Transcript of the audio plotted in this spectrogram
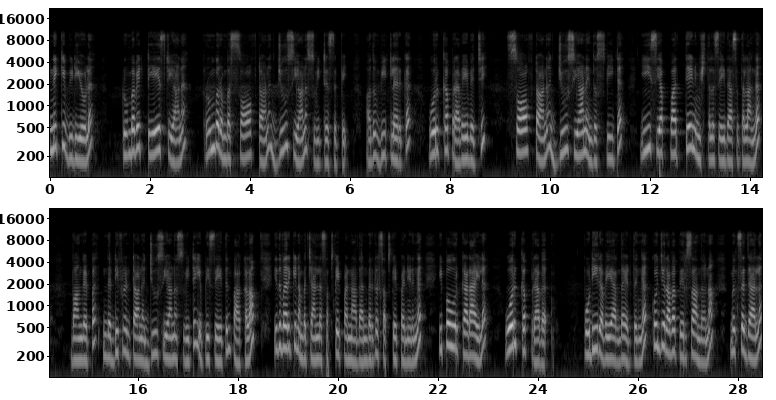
இன்றைக்கி வீடியோவில் ரொம்பவே டேஸ்டியான ரொம்ப ரொம்ப சாஃப்டான ஜூஸியான ஸ்வீட் ரெசிபி. அதுவும் வீட்டில் இருக்க ஒரு கப் ரவையை வச்சு சாஃப்டான ஜூஸியான இந்த ஸ்வீட்டை ஈஸியாக பத்தே நிமிஷத்தில் செய்து அசத்தலாங்க. வாங்க இப்போ இந்த டிஃப்ரெண்ட்டான ஜூஸியான ஸ்வீட்டை எப்படி செய்யுதுன்னு பார்க்கலாம். இது வரைக்கும் நம்ம சேனலை சப்ஸ்கிரைப் பண்ணாத அன்பர்கள் சப்ஸ்கிரைப் பண்ணிடுங்க. இப்போ ஒரு கடாயில் ஒரு கப் ரவை. பொடி ரவையாக இருந்தால் எடுத்துங்க. கொஞ்சம் ரவை பெருசாக இருந்ததுன்னா மிக்சர் ஜாரில்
